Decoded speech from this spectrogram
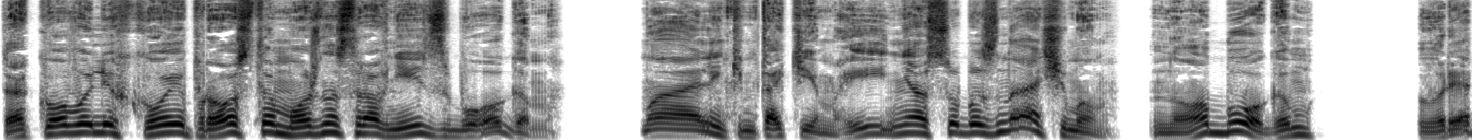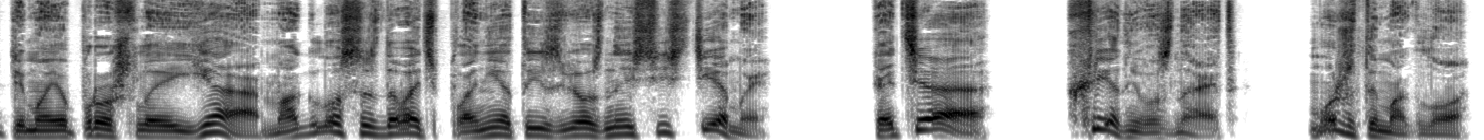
Такого легко и просто можно сравнить с Богом. Маленьким таким и не особо значимым, но Богом. Вряд ли мое прошлое «я» могло создавать планеты и звездные системы. Хотя, хрен его знает, может и могло.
